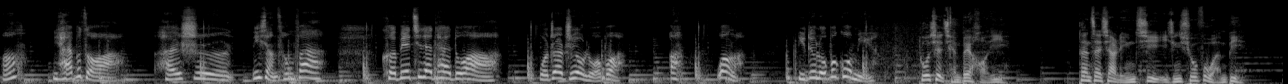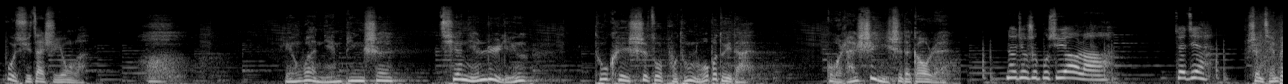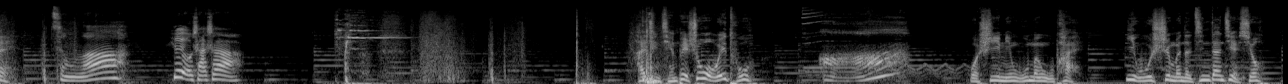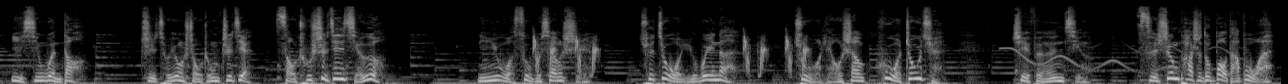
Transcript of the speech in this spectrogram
啊，你还不走啊？还是你想蹭饭？可别期待太多啊！我这儿只有萝卜。啊，忘了，你对萝卜过敏。多谢前辈好意，但在下灵气已经修复完毕。不需再使用了，啊！连万年冰参、千年绿灵，都可以视作普通萝卜对待，果然是隐士的高人。那就是不需要了，再见。沈前辈，怎么了？又有啥事儿？还请前辈收我为徒。啊！我是一名无门无派、亦无师门的金丹剑修，一心问道，只求用手中之剑扫除世间邪恶。你与我素不相识，却救我于危难，助我疗伤，护我周全，这份恩情，此生怕是都报答不完。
